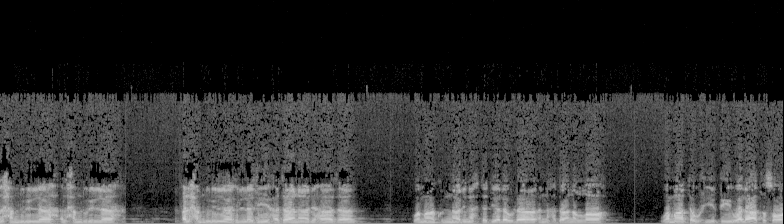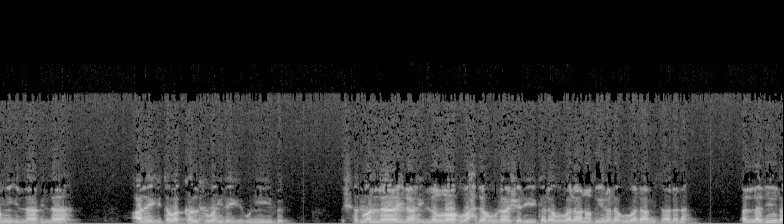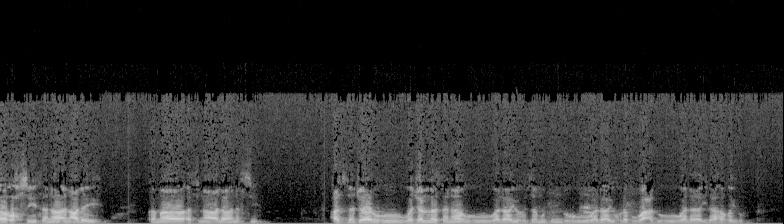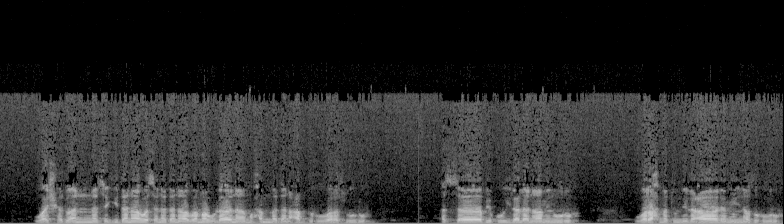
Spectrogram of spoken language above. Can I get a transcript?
الحمد لله الحمد لله الحمد لله الذي هدانا لهذا وما كنا لنهتدي لولا أن هدانا الله وما توفيقي ولا اعتصامي إلا بالله عليه توكلت وإليه أنيب. أشهد أن لا إله إلا الله وحده لا شريك له ولا نظير له ولا مثال له. الذي لا أحصي ثناء عليه كما أثنى على نفسه. عز جاره وجل ثناؤه ولا يهزم جنده ولا يخلف وعده ولا إله غيره. وأشهد أن سيدنا وسندنا ومولانا محمدا عبده ورسوله السابق إلى الأنام نوره. ورحمة للعالمين ظهوره.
